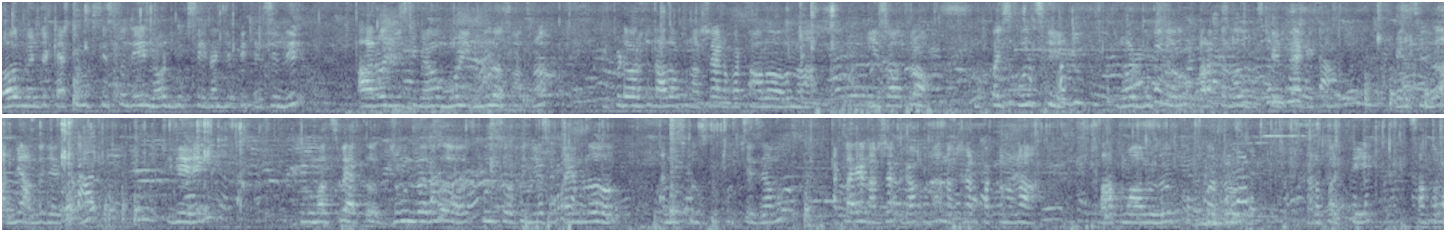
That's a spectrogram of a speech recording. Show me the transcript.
గవర్నమెంట్ టెక్స్ట్ బుక్స్ ఇస్తుంది నోట్ బుక్స్ ఇదని చెప్పి తెలిసింది. ఆ రోజు నుంచి మేము మూడు మూడో సంవత్సరం. ఇప్పటి వరకు దాదాపు నర్సరాయపట్నంలో ఉన్న ఈ సంవత్సరం ముప్పై స్కూల్స్కి నోట్ బుక్స్ పలకలు బిస్కెట్ ప్యాకెట్లు పెన్సిల్ అన్నీ అందజేశాము ఇది టూ మంత్స్ బ్యాక్ జూన్ వరకు స్కూల్స్ ఓపెన్ చేసే టైంలో అన్ని స్కూల్స్కి పూర్తి చేశాము. అట్లాగే నర్సాడు కాకుండా నర్సాడు పక్కన ఉన్న పాతమాలు కొప్పర్రు కడపర్తి సంతమ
